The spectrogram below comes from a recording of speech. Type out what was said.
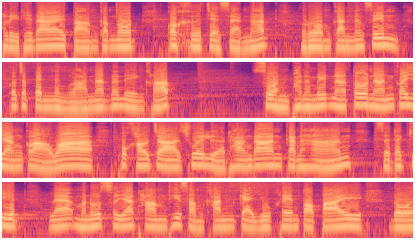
ผลิตให้ได้ตามกำหนดก็คือ 7 0 0 0 0 0 นัด รวมกันทั้งสิ้นก็จะเป็น 1 ล้านนัดนั่นเองครับ ส่วนพันธมิตรนาโต้นั้นก็ยังกล่าวว่า พวกเขาจะช่วยเหลือทางด้านการทหาร เศรษฐกิจ และมนุษยธรรมที่สำคัญแก่ยูเครนต่อไป โดย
